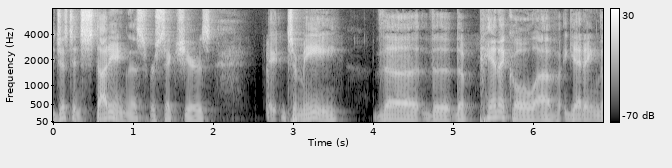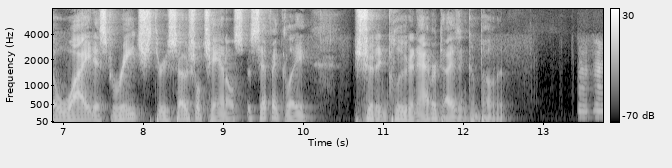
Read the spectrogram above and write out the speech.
just in studying this for six years, it, to me, the the the pinnacle of getting the widest reach through social channels specifically should include an advertising component. Mm-hmm.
